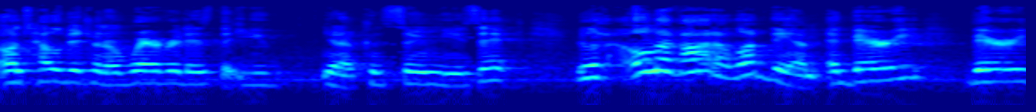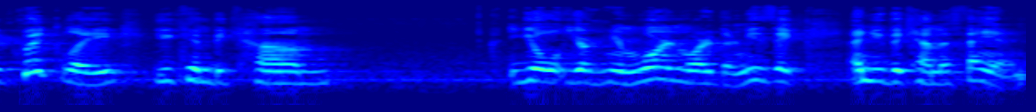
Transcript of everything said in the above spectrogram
on television or wherever it is that you, you know, consume music, you're like, oh my God, I love them. And very, very quickly, you can become you'll you'll hear more and more of their music and you become a fan.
